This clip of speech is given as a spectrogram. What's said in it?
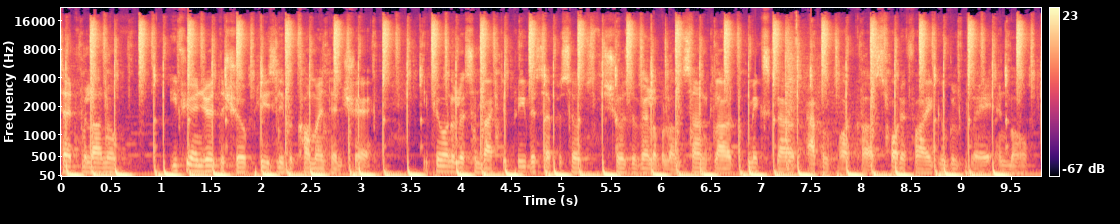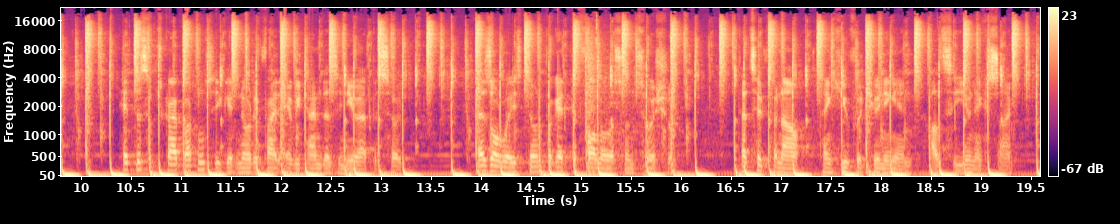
That Milano. If you enjoyed the show, please leave a comment and share. If you want to listen back to previous episodes, the show is available on SoundCloud, Mixcloud, Apple Podcasts, Spotify, Google Play, and more. Hit the subscribe button so you get notified every time there's a new episode. As always, don't forget to follow us on social. That's it for now. Thank you for tuning in. I'll see you next time.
